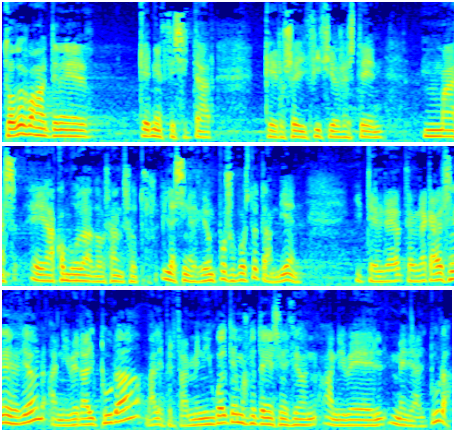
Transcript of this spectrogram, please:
todos vamos a tener que necesitar que los edificios estén más eh, acomodados a nosotros. Y la señalización, por supuesto, también. Y tendrá, tendrá que haber señalización a nivel altura, vale, pero también igual tenemos que tener señalización a nivel media altura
